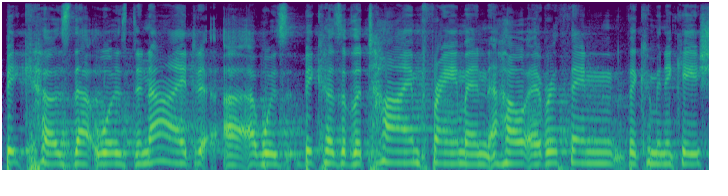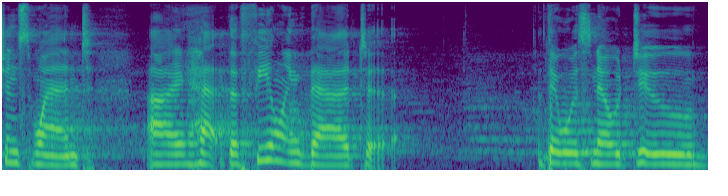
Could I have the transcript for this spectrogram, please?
Because that was denied uh, was because of the time frame and how everything the communications went i had the feeling that there was no due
